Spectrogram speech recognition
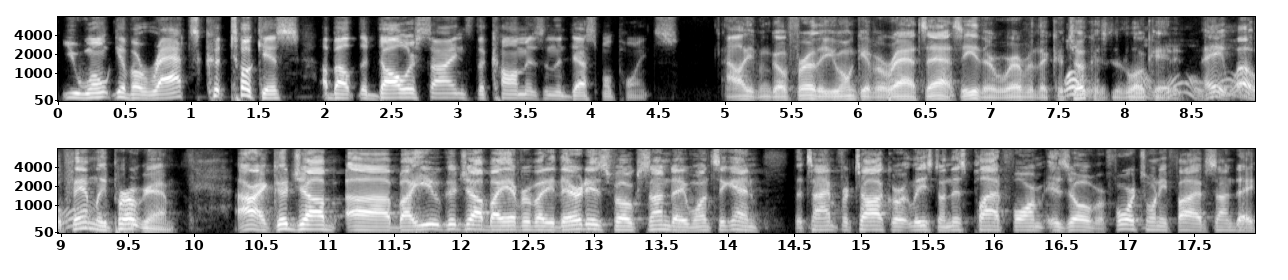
you won't give a rat's katukis about the dollar signs, the commas, and the decimal points. I'll even go further. You won't give a rat's ass either, wherever the Whoa, Katukas is located. whoa, hey, whoa, whoa, whoa, family program. All right, good job uh, by you. Good job by everybody. There it is, folks. Sunday, once again, the time for talk, or at least on this platform, is over. 425 Sunday.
